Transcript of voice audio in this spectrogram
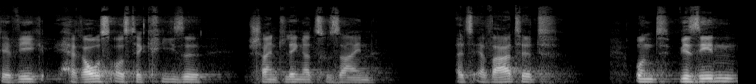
der Weg heraus aus der Krise scheint länger zu sein als erwartet. Und wir sehen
